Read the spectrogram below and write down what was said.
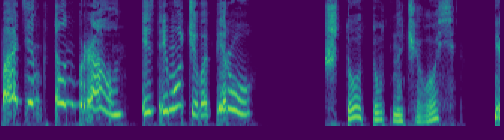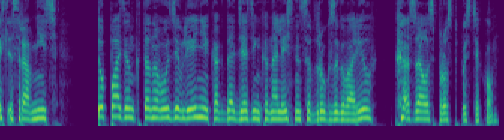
Паддингтон Браун из дремучего Перу». Что тут началось? Если сравнить, то Паддингтоново удивление, когда дяденька на лестнице вдруг заговорил, казалось просто пустяком.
